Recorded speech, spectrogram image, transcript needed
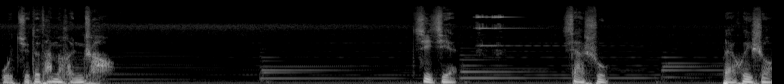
我觉得它们很吵。季见，夏树，百惠收。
